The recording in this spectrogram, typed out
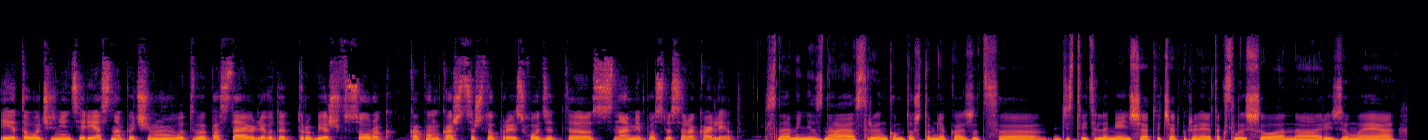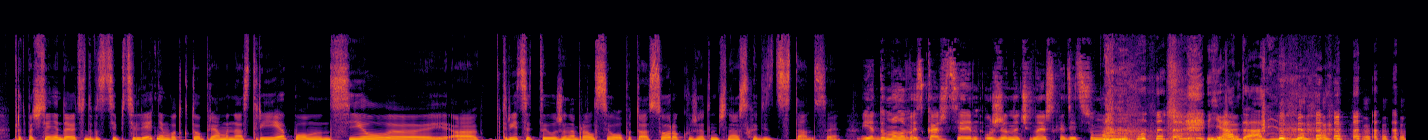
И это очень интересно, почему вот вы поставили вот этот рубеж в 40. Как вам кажется, что происходит э, с нами после 40 лет? С нами не знаю, а с рынком то, что мне кажется, действительно меньше отвечает, по крайней мере, я так слышала на резюме. Предпочтение дается 25-летним, вот кто прямо на острие, полон сил, э, а 30 ты уже набрался опыта, а 40 уже ты начинаешь сходить с станции. Я думала, вы скажете, уже начинаешь сходить с ума. Я да.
